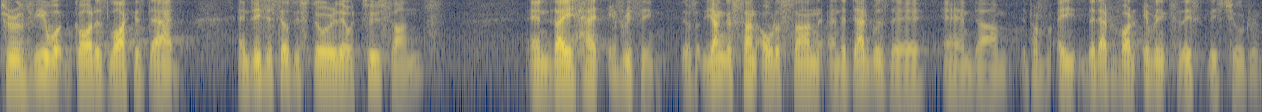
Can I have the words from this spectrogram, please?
to reveal what God is like as dad. And Jesus tells this story there were two sons, and they had everything. There was a younger son, older son, and the dad was there, and um, the dad provided everything for these, these children.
